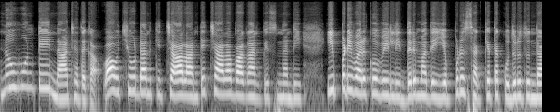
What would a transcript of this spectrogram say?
నువ్వు ఉంటే నా చెతగా వావ్ చూడడానికి చాలా అంటే చాలా బాగా అనిపిస్తుందండి. ఇప్పటి వరకు వీళ్ళిద్దరి మధ్య ఎప్పుడు సఖ్యత కుదురుతుందా?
